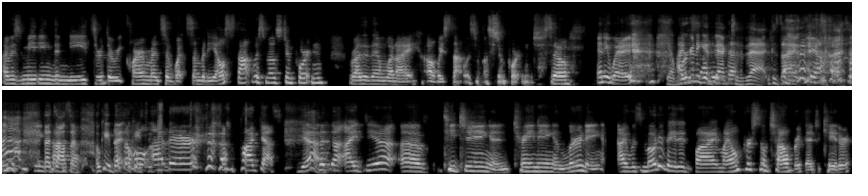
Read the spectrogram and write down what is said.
I was meeting the needs or the requirements of what somebody else thought was most important rather than what I always thought was most important. So anyway yeah we're gonna get back that, to that because i yeah that's, awesome. okay but that's okay, whole so, other podcast. Yeah. But the idea of teaching and training and learning i was motivated by my own personal childbirth educator.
